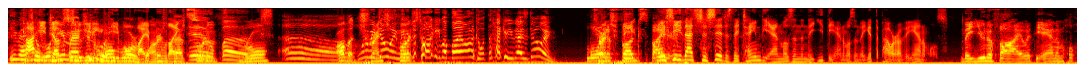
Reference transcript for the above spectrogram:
You imagine Kahi a jumps you to imagine eating World people, War Viper's One with like, that sort of bugs." rule? Oh. All the What are we trench doing? We were just talking about Bionica. What the heck are you guys doing? Lord Trench of bug feet. spiders. Well, you see, that's just it. Is they tame the animals and then they eat the animals and they get the power of the animals. they unify with the animals.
